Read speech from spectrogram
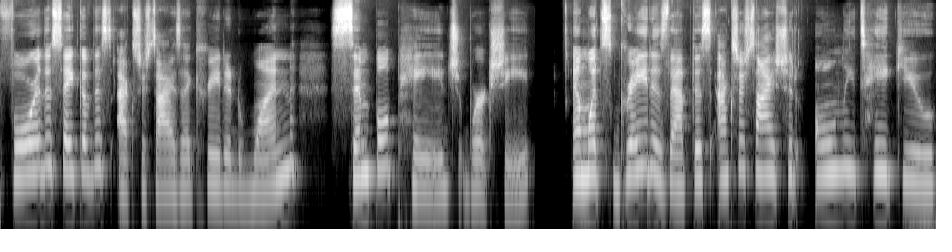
for the sake of this exercise, I created one simple page worksheet. And what's great is that this exercise should only take you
